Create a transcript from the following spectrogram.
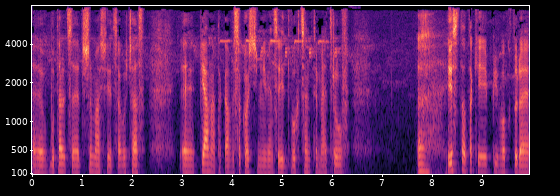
W butelce trzyma się cały czas piana taka wysokości mniej więcej 2 cm. Jest to takie piwo, które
